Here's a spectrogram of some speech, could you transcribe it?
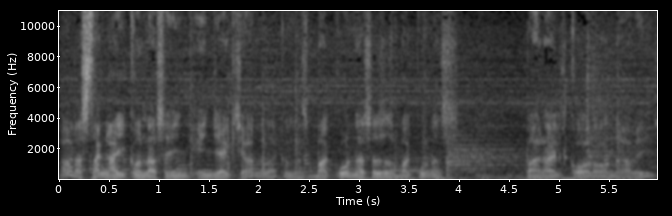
ahora están ahí con las inyecciones, con las vacunas, esas vacunas para el coronavirus.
